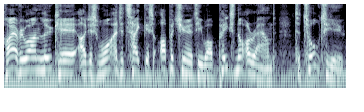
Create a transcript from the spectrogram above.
Hi everyone, Luke here. I just wanted to take this opportunity while Pete's not around to talk to you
